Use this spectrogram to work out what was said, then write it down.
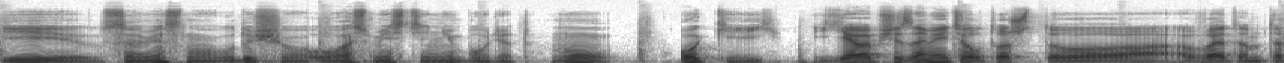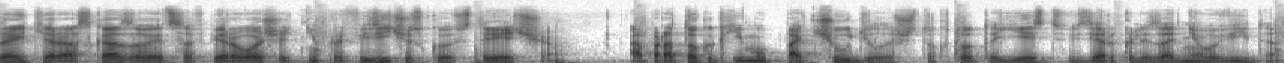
и совместного будущего у вас вместе не будет. Ну, окей. Я вообще заметил то, что в этом треке рассказывается в первую очередь не про физическую встречу, а про то, как ему почудилось, что кто-то есть в зеркале заднего вида.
